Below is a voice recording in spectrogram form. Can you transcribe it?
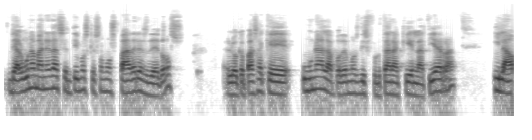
de alguna manera sentimos que somos padres de dos, lo que pasa que una la podemos disfrutar aquí en la tierra y la,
